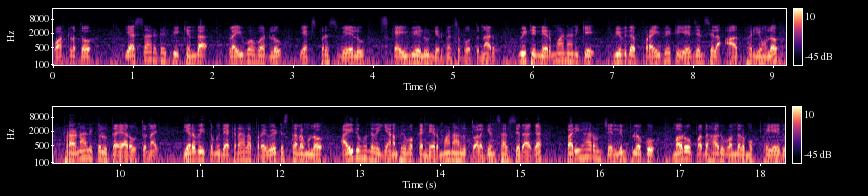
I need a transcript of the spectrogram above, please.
కోట్లతో ఎస్ఆర్డిపి కింద ఫ్లైఓవర్లు ఎక్స్ప్రెస్ వేలు స్కైవేలు నిర్మించబోతున్నారు. వీటి నిర్మాణానికి వివిధ ప్రైవేటు ఏజెన్సీల ఆధ్వర్యంలో ప్రణాళికలు తయారవుతున్నాయి. ఇరవై తొమ్మిది ఎకరాల ప్రైవేటు స్థలంలో ఐదు వందల ఎనభై ఒక్క నిర్మాణాలు తొలగించాల్సి రాగా పరిహారం చెల్లింపులకు మరో పదహారు వందల ముప్పై ఐదు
